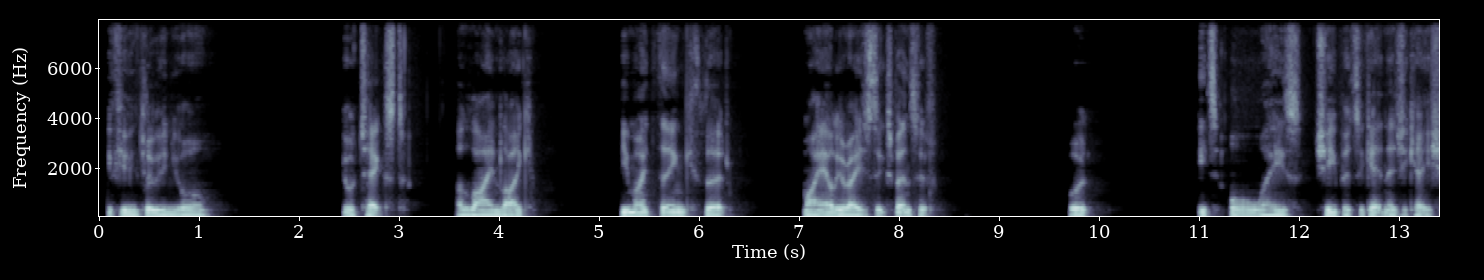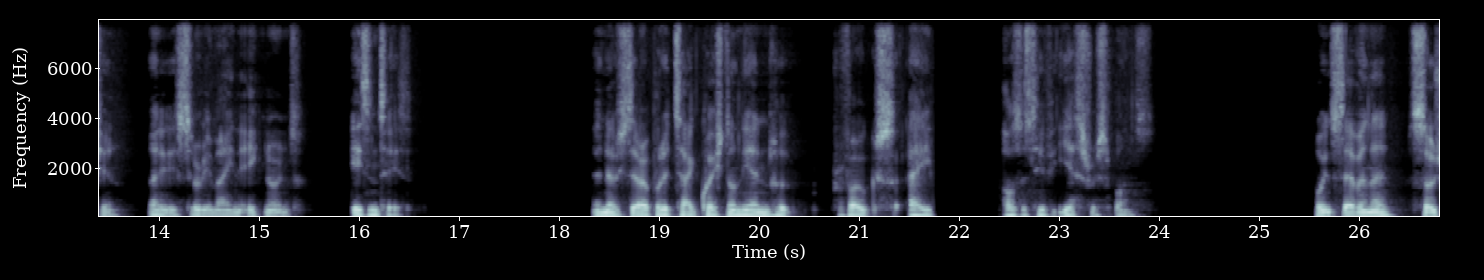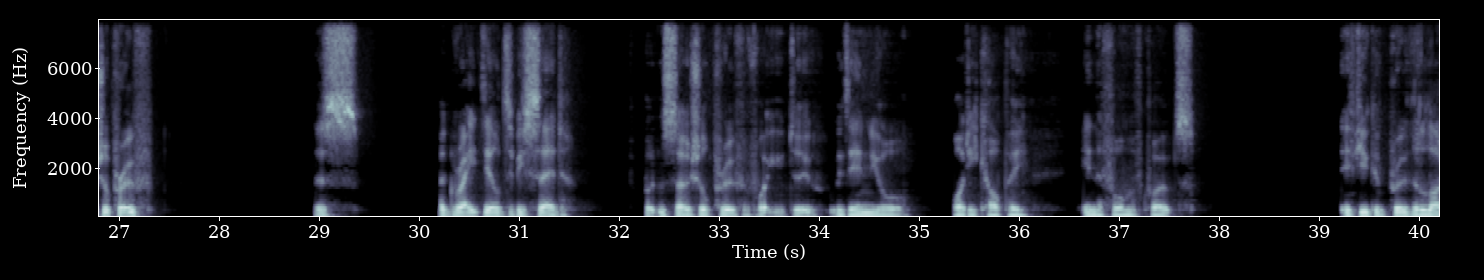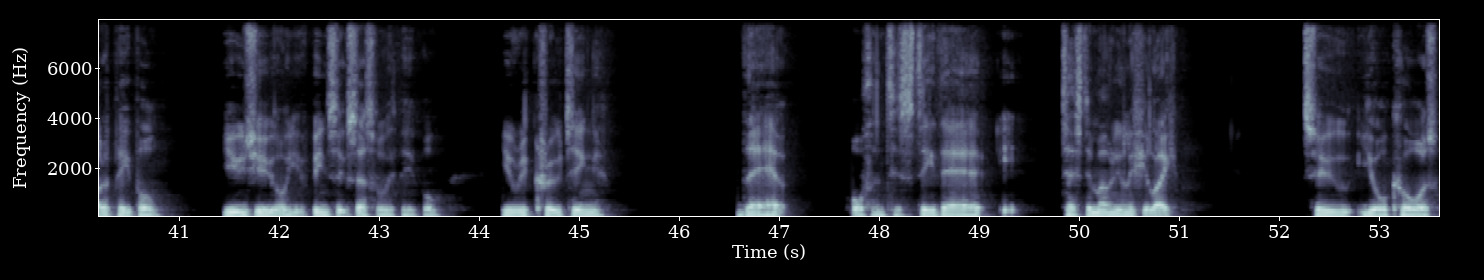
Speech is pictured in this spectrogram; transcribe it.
if you include in your your text a line like, you might think that my hourly rate is expensive, but it's always cheaper to get an education than it is to remain ignorant isn't it? And notice there I put a tag question on the end that provokes a positive yes response. Point seven then, social proof. There's a great deal to be said for putting social proof of what you do within your body copy in the form of quotes. If you can prove that a lot of people use you or you've been successful with people, you're recruiting their authenticity, their testimonial, if you like, to your cause.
